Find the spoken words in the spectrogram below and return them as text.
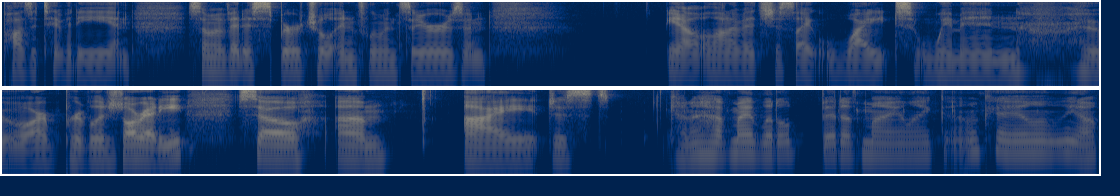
positivity and some of it is spiritual influencers and you know, a lot of it's just like white women who are privileged already. So, um, I just kind of have my little bit of my like, okay, well, you know.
